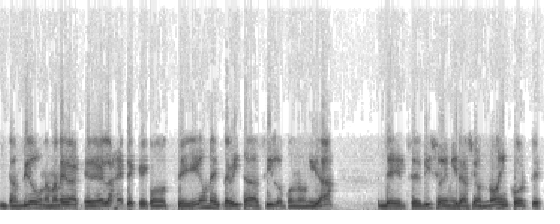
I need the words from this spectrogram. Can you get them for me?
y cambió de una manera que debe la gente que cuando te llega una entrevista de asilo con la unidad del servicio de inmigración, no en corte,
